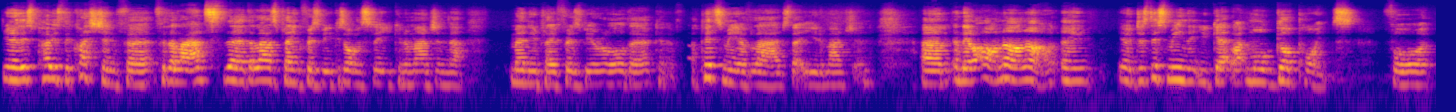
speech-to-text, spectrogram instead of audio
you know, this posed the question for, for the lads, the, the lads playing frisbee, because obviously you can imagine that men who play frisbee are all the kind of epitome of lads that you'd imagine. Um, and they were, oh no, no, I mean, you know, does this mean that you get like more God points for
